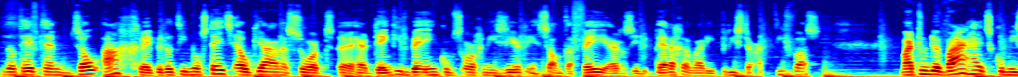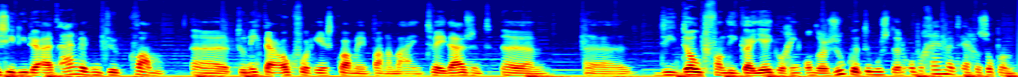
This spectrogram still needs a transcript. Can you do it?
dat heeft hem zo aangegrepen dat hij nog steeds elk jaar een soort eh, herdenkingsbijeenkomst organiseert in Santa Fe, ergens in de bergen waar die priester actief was. Maar toen de waarheidscommissie die er uiteindelijk natuurlijk kwam, eh, toen ik daar ook voor het eerst kwam in Panama in 2000, ehm, eh, die dood van die Gallego ging onderzoeken, toen moest er op een gegeven moment ergens op een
